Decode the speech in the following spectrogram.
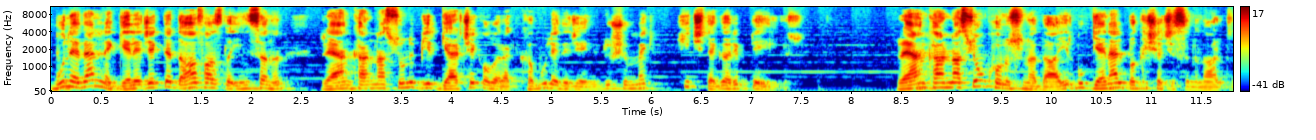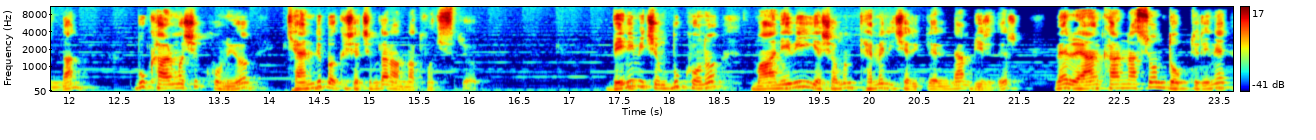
Bu nedenle gelecekte daha fazla insanın reenkarnasyonu bir gerçek olarak kabul edeceğini düşünmek hiç de garip değildir. Reenkarnasyon konusuna dair bu genel bakış açısının ardından bu karmaşık konuyu kendi bakış açımdan anlatmak istiyorum. Benim için bu konu manevi yaşamın temel içeriklerinden biridir ve reenkarnasyon doktrini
